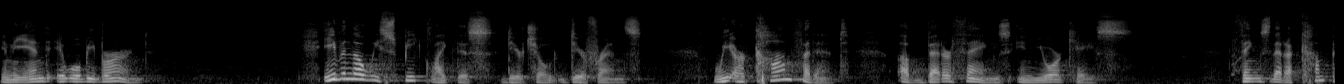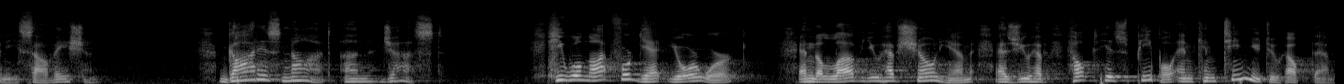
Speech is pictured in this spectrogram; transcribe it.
In the end, it will be burned. Even though we speak like this, dear children, dear friends, we are confident of better things in your case, things that accompany salvation. God is not unjust. He will not forget your work and the love you have shown him as you have helped his people and continue to help them.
